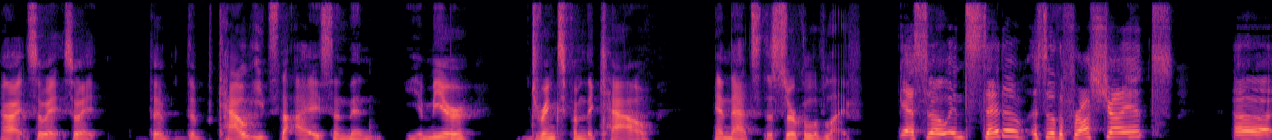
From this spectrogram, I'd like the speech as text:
All right, so wait, so wait. The the cow eats the ice and then Ymir drinks from the cow and that's the circle of life. Yeah. So instead of so the frost giants, uh,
